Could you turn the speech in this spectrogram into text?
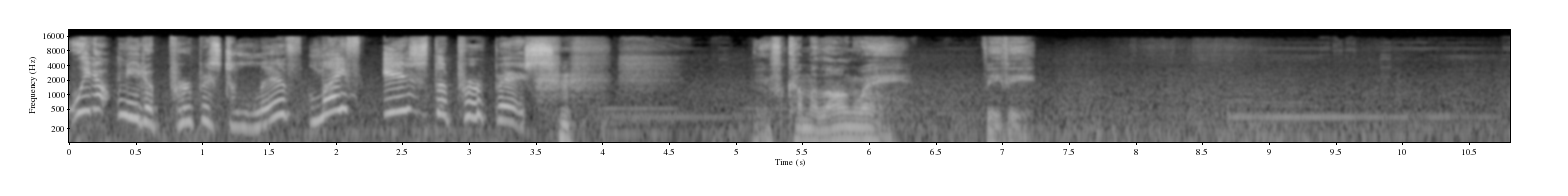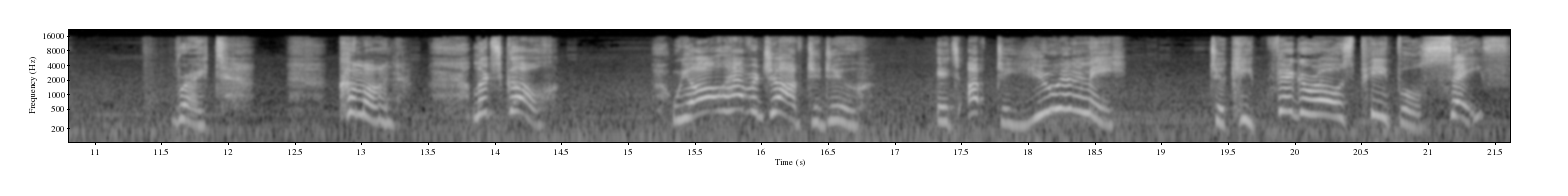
We don't need a purpose to live. Life is the purpose. You've come a long way, Vivi. Right. Come on. Let's go. We all have a job to do. It's up to you and me to keep Figaro's people safe.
